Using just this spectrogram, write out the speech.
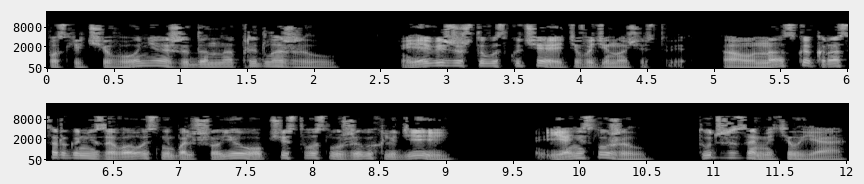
После чего неожиданно предложил. «Я вижу, что вы скучаете в одиночестве, а у нас как раз организовалось небольшое общество служивых людей». «Я не служил», — тут же заметил я.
